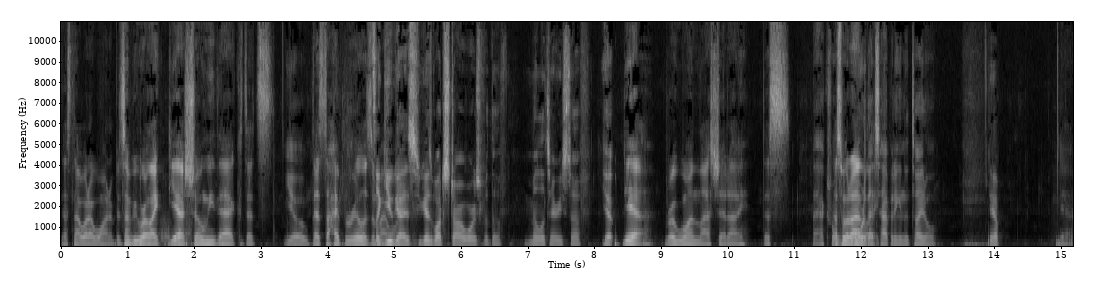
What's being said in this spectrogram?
that's not what I wanted. But some people are like, yeah, show me that because that's Yo. that's the hyperrealism. It's like I you want. guys. You guys watch Star Wars for the military stuff. Yep. Yeah, Rogue One, Last Jedi. That's The actual That's what war I that's happening in the title. Yep. yeah.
